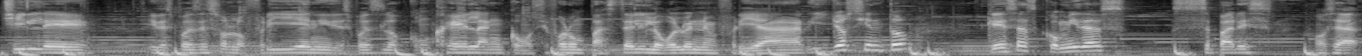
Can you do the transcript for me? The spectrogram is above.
chile. Y después de eso lo fríen y después lo congelan como si fuera un pastel y lo vuelven a enfriar. Y yo siento que esas comidas se parecen. O sea,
